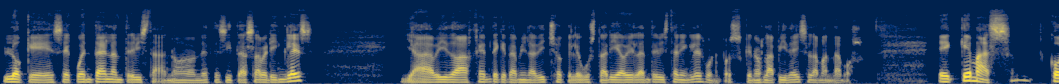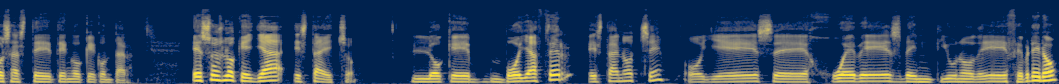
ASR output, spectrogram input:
lo que se cuenta en la entrevista. No necesitas saber inglés. Ya ha habido gente que también ha dicho que le gustaría oír la entrevista en inglés. Bueno, pues que nos la pida y se la mandamos. Eh, ¿Qué más cosas te tengo que contar? Eso es lo que ya está hecho. Lo que voy a hacer esta noche, hoy es eh, jueves 21 de febrero,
